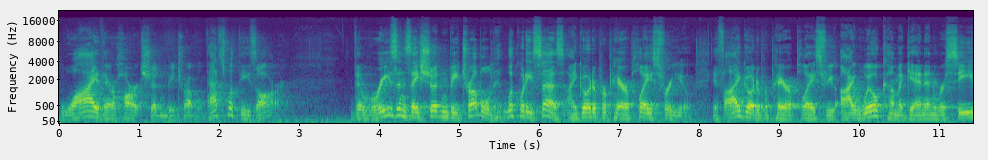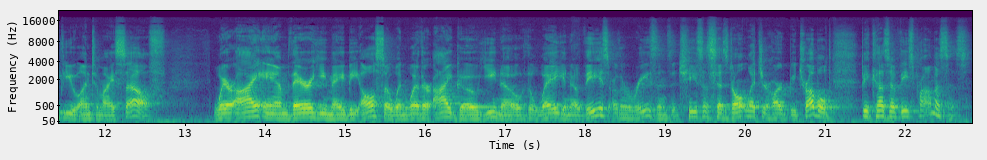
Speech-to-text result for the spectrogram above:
why their heart shouldn't be troubled. That's what these are. The reasons they shouldn't be troubled, look what he says I go to prepare a place for you. If I go to prepare a place for you, I will come again and receive you unto myself. Where I am, there ye may be also. And whither I go, ye know the way you know. These are the reasons that Jesus says, Don't let your heart be troubled because of these promises.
